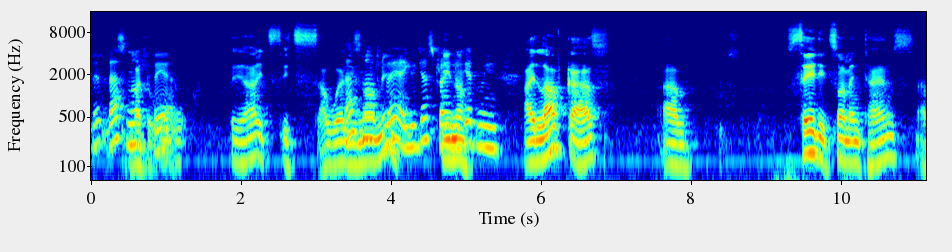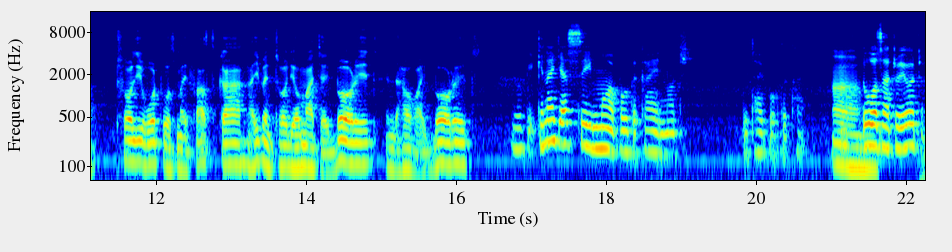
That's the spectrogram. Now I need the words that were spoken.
th- that's not fair. Yeah, it's it's uh, well, That's you know not me. fair. You're just trying know. to get me. I love cars. I've said it so many times. I've told you what was my first car. I even told you how much I bought it and how I bought it. Okay, can I just say more about the car and not the type of the car? Um, It was a Toyota.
